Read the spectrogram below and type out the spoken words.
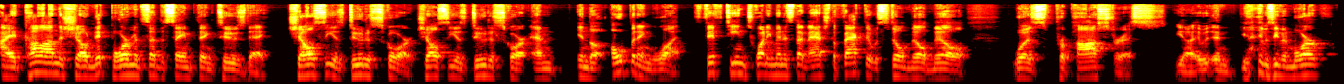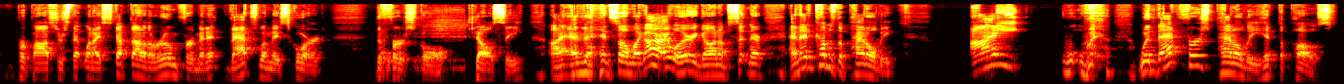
I had come on the show. Nick Borman said the same thing Tuesday. Chelsea is due to score. Chelsea is due to score. And in the opening, what, 15, 20 minutes that match, the fact that it was still nil nil was preposterous. You know, it, and it was even more preposterous that when I stepped out of the room for a minute, that's when they scored the first goal, Chelsea. Uh, and then so I'm like, all right, well, there you go. And I'm sitting there. And then comes the penalty. I when that first penalty hit the post,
